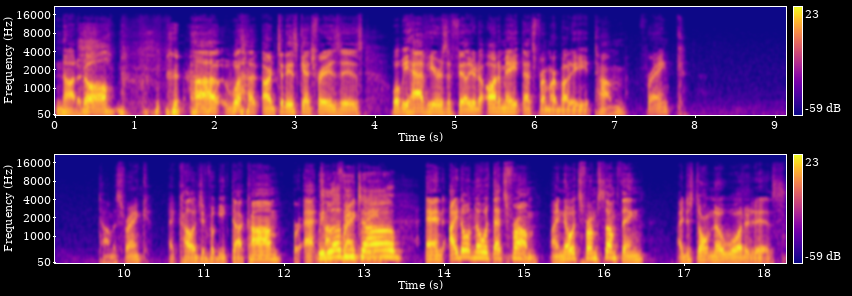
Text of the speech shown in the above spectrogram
not at all. uh, what our today's catchphrase is what we have here is a failure to automate. That's from our buddy Tom Frank. Thomas Frank at collegeinfogeek.com or at We Tom love you, Tom. And I don't know what that's from. I know it's from something. I just don't know what it is.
